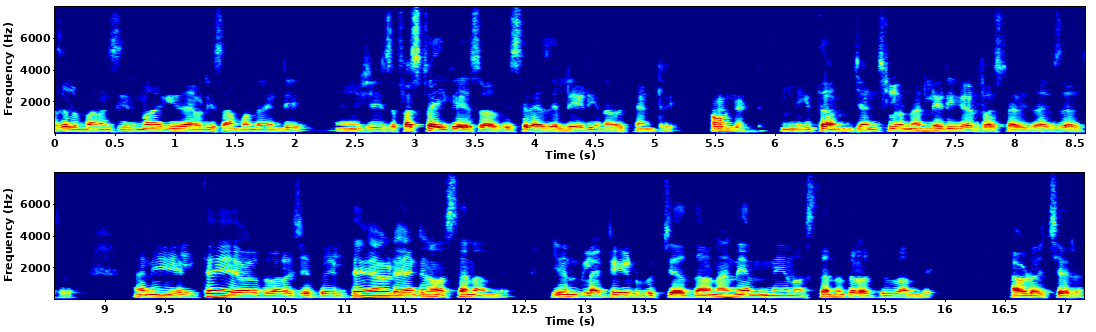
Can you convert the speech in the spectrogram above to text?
అసలు మన సినిమాకి ఆవిడకి సంబంధం ఏంటి? She the first IPS officer as a lady in our country అవునండి. మిగతా జెంట్స్లో ఉన్నారు లేడీ గారు ఫస్ట్ ఆఫీస్ ఆఫీసర్ ఆఫీసర్ అని వెళ్తే ఎవరి ద్వారా చెప్పి వెళ్తే ఆవిడ వెంటనే వస్తాను అంది. ఈవెన్ ఫ్లైట్ టికెట్ బుక్ చేద్దామన్నా నేను నేను వస్తాను తర్వాత ఇవ్వు అంది. ఆవిడ వచ్చారు.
